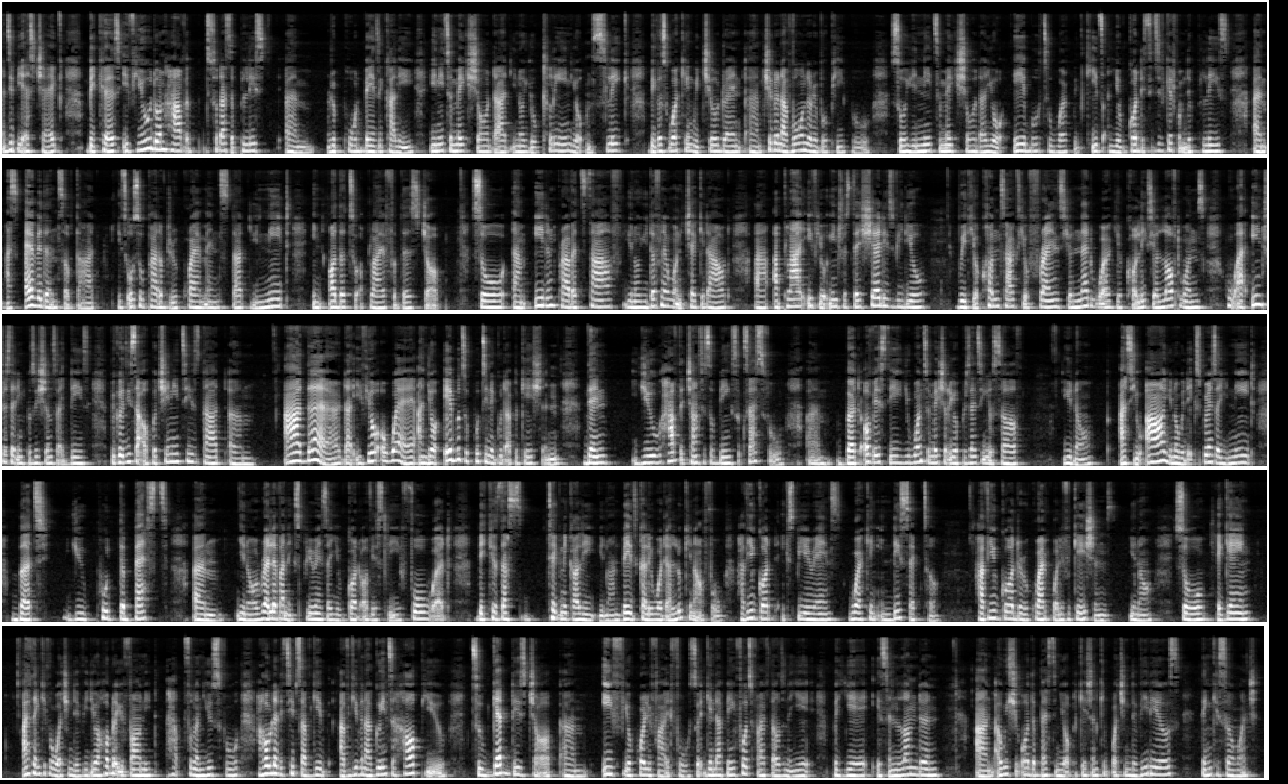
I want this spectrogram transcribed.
a DBS check because if you don't have, a, so that's a police um, report basically you need to make sure that you know you're clean you're on sleek because working with children um, children are vulnerable people so you need to make sure that you're able to work with kids and you've got the certificate from the police um, as evidence of that it's also part of the requirements that you need in order to apply for this job. So um, Eden Private Staff, you know, you definitely want to check it out. Uh, apply if you're interested. Share this video with your contacts, your friends, your network, your colleagues, your loved ones who are interested in positions like this because these are opportunities that um, are there that if you're aware and you're able to put in a good application, then you have the chances of being successful. Um, but obviously, you want to make sure you're presenting yourself you know, as you are, you know, with the experience that you need, but you put the best, um, you know, relevant experience that you've got obviously forward because that's technically, you know, and basically what they're looking out for. Have you got experience working in this sector? Have you got the required qualifications? You know, so again, I thank you for watching the video. I hope that you found it helpful and useful. I hope that the tips I've give I've given are going to help you to get this job um if you're qualified for. So again, they're paying forty five thousand a year per year. It's in London, and I wish you all the best in your application. Keep watching the videos. Thank you so much.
